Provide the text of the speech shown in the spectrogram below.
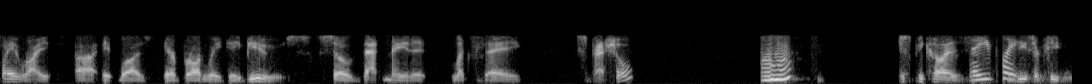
playwright, uh, it was their Broadway debuts. So that made it, let's say, special. Mhm. Because Now you play these are people.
